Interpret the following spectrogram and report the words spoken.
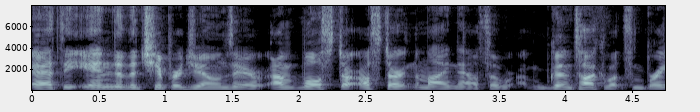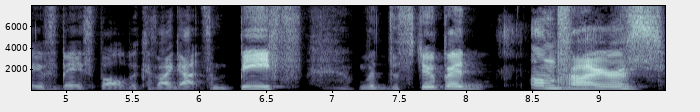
at the end of the Chipper Jones era. Um, well, start. I'll start in the mine now. So I'm going to talk about some Braves baseball because I got some beef with the stupid umpires.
